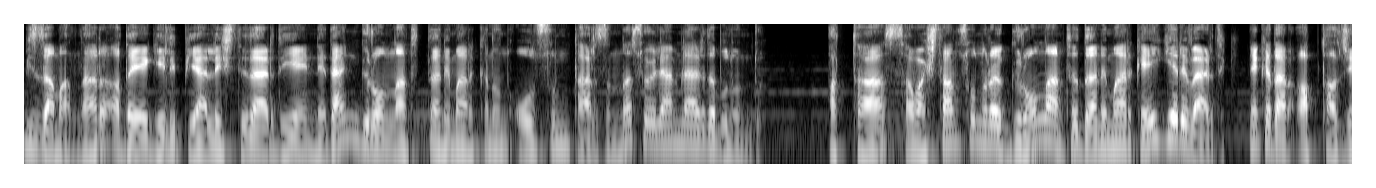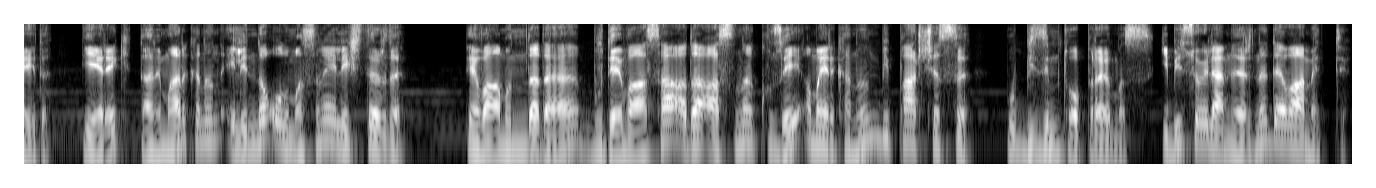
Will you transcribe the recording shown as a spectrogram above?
Bir zamanlar adaya gelip yerleştiler diye neden Grönland Danimarka'nın olsun tarzında söylemlerde bulundu. Hatta savaştan sonra Grönland'ı Danimarka'ya geri verdik. Ne kadar aptalcaydı diyerek Danimarka'nın elinde olmasını eleştirdi. Devamında da bu devasa ada aslında Kuzey Amerika'nın bir parçası. Bu bizim toprağımız gibi söylemlerine devam etti.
